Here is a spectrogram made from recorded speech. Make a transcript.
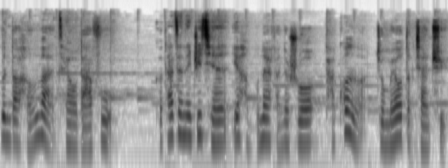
问到很晚才有答复。可他在那之前也很不耐烦地说他困了，就没有等下去。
